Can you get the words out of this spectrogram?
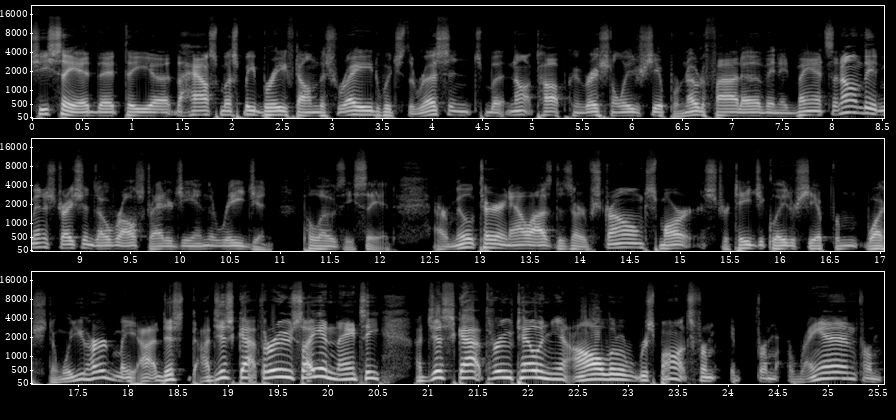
she said that the uh, the House must be briefed on this raid, which the Russians, but not top congressional leadership, were notified of in advance, and on the administration's overall strategy in the region. Pelosi said, "Our military and allies deserve strong, smart, strategic leadership from Washington." Well, you heard me. I just I just got through saying, Nancy. I just got through telling you all the response from from Iran, from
